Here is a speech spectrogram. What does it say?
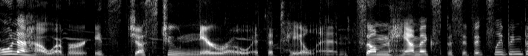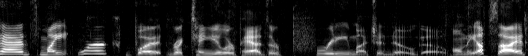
Una, however, it's just too narrow at the tail end. Some hammock-specific sleeping pads might work, but rectangular pads are pretty much a no-go. On the upside,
